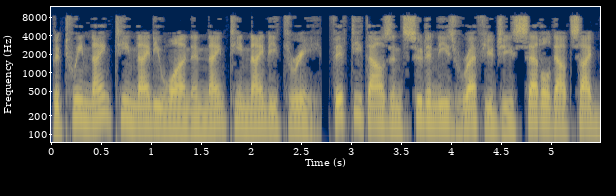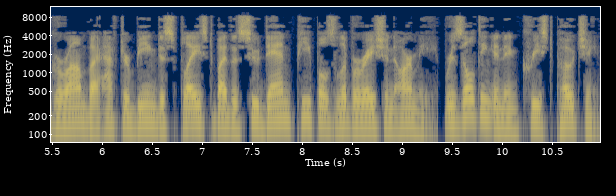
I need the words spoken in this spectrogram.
Between 1991 and 1993, 50,000 Sudanese refugees settled outside Garamba after being displaced by the Sudan People's Liberation Army, resulting in increased poaching.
